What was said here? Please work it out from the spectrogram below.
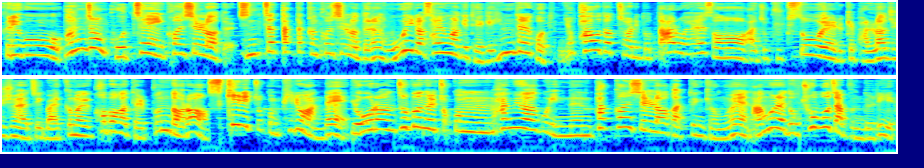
그리고 완전 고체인 컨실러들, 진짜 딱딱한 컨실러들은 오히려 사용하기 되게 힘들거든요. 파우더 처리도 따로 해서 아주 국소에 이렇게 발라주셔야지 말끔하게 커버가 될 뿐더러 스킬이 조금 필요한데 이런 수분을 조금 함유하고 있는 pot 컨실러 같은 경우엔 아무래도 초보자분들이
